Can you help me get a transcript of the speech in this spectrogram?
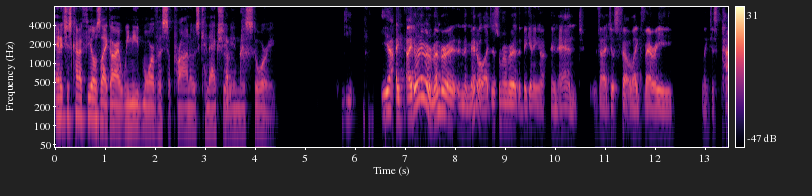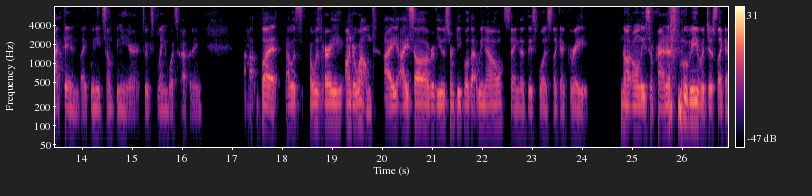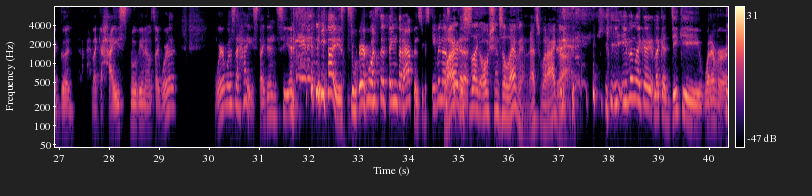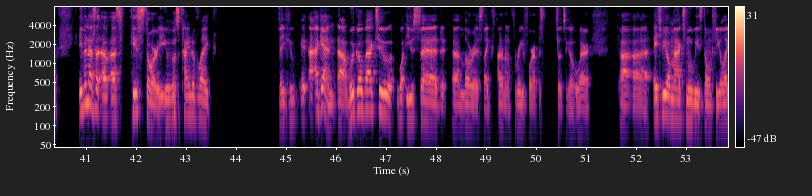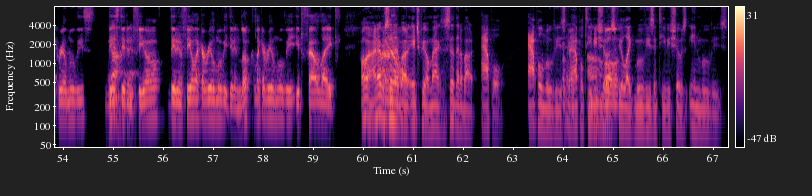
And it just kind of feels like, all right, we need more of a Sopranos connection in this story. Yeah, I, I don't even remember it in the middle. I just remember the beginning and end that just felt like very, like just packed in. Like we need something here to explain what's happening. Uh, but I was I was very underwhelmed. I I saw reviews from people that we know saying that this was like a great, not only Sopranos movie, but just like a good like a heist movie. And I was like, where where was the heist? I didn't see any, any heist. Where was the thing that happens? Because even as What? like this a, is like Ocean's Eleven. That's what I got. even like a like a Dicky whatever, even as a, as his story, it was kind of like like it- again. Uh, we go back to what you said, uh, Loris, like I don't know, three four episodes ago, where uh, HBO Max movies don't feel like real movies. This Yeah, didn't yeah. feel didn't feel like a real movie. Didn't look like a real movie. It felt like Hold on, I never I said that about HBO Max. I said that about Apple. Apple movies and Apple TV Oh. shows Well- feel like movies and TV shows in movies.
